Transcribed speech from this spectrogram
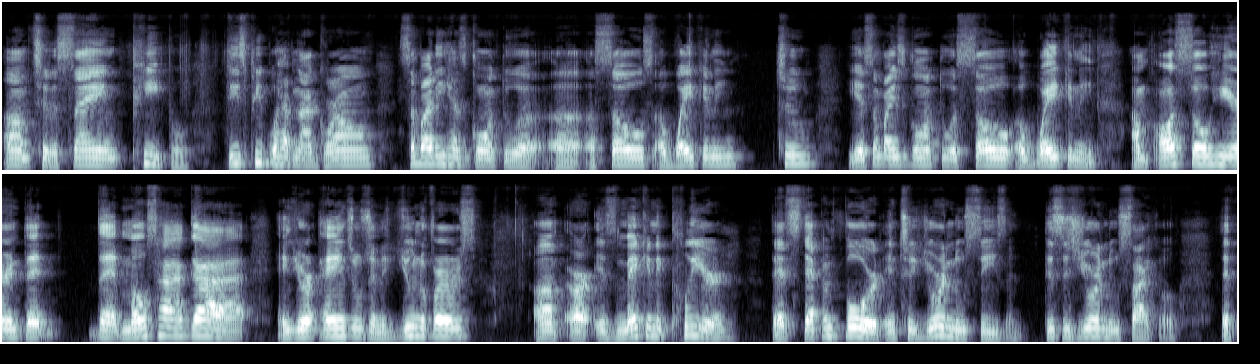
um to the same people. These people have not grown. Somebody has gone through a, a, a soul's awakening too. Yeah, somebody's going through a soul awakening. I'm also hearing that that most high God and your angels and the universe um are is making it clear that stepping forward into your new season. This is your new cycle. That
